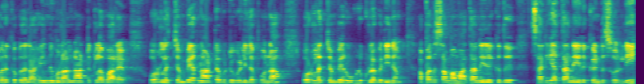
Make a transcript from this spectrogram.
அவருக்கு பதிலாக இன்னும் ஒரு ஆள் நாட்டுக்குள்ளே வார ஒரு லட்சம் பேர் நாட்டை விட்டு வெளியில் போனால் ஒரு லட்சம் பேர் உள்ளுக்குள்ளே வெளியினம் அப்போ அது சமமாக தானே இருக்குது? சரியாக தானே இருக்குன்னு சொல்லி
